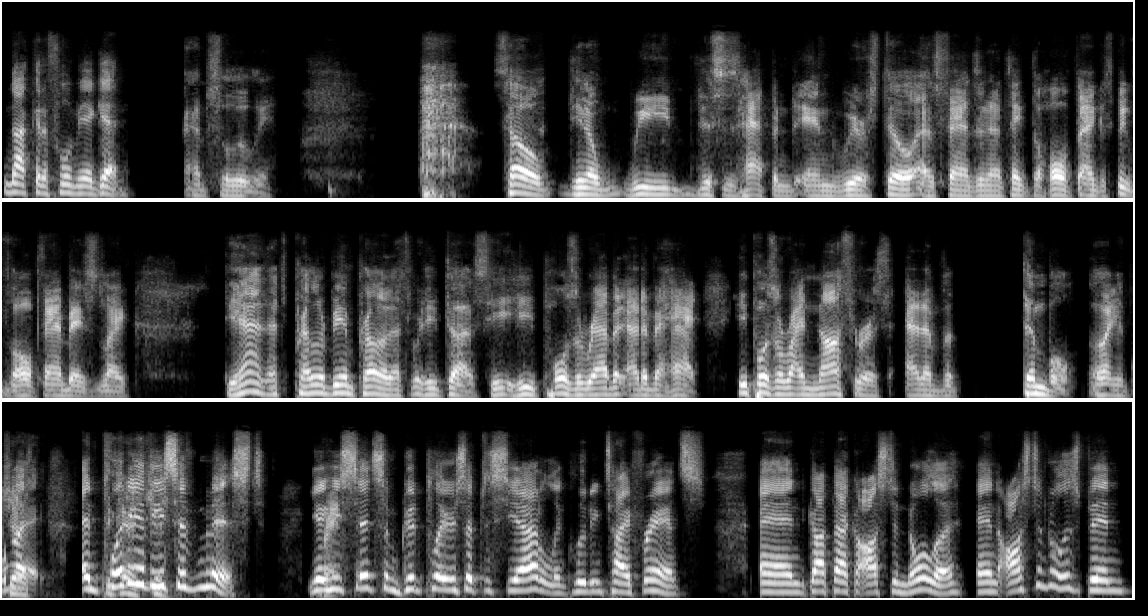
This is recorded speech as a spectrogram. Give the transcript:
not going to fool me again. Absolutely. So, you know, we, this has happened and we're still as fans. And I think the whole fan can speak for the whole fan base is like, yeah, that's Preller being Preller. That's what he does. He he pulls a rabbit out of a hat. He pulls a rhinoceros out of a thimble. Like it Well, just and plenty of these have missed. Yeah, he sent some good players up to Seattle, including Ty France, and got back Austin Nola. And Austin Nola has been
